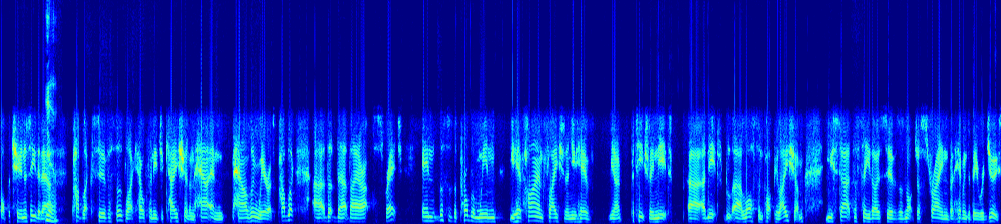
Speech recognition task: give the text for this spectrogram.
opportunity, that our Yeah. public services like health and education and, how, and housing, where it's public, uh, that, that they are up to scratch. And this is the problem when you have high inflation and you have, you know, potentially net uh, a net uh, loss in population, you start to see those services not just strained but having to be reduced,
